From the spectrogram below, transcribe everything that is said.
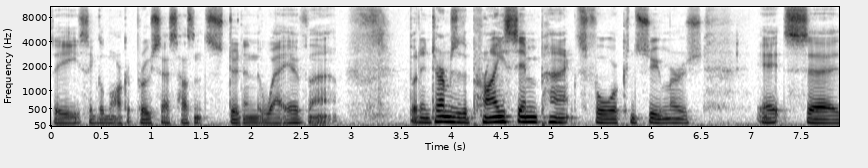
the, single market process hasn't stood in the way of that. But in terms of the price impacts for consumers, it's uh,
